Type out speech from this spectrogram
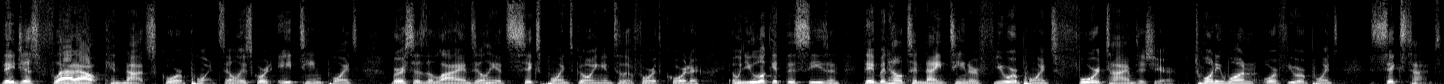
They just flat out cannot score points. They only scored 18 points versus the Lions. They only had six points going into the fourth quarter. And when you look at this season, they've been held to 19 or fewer points four times this year, 21 or fewer points six times.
